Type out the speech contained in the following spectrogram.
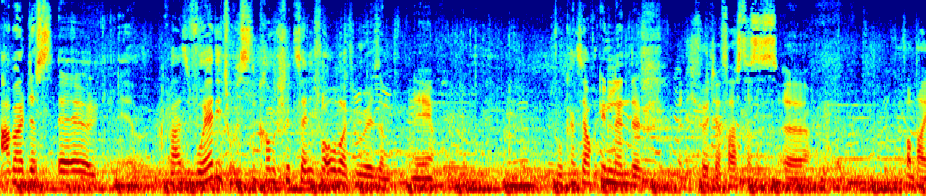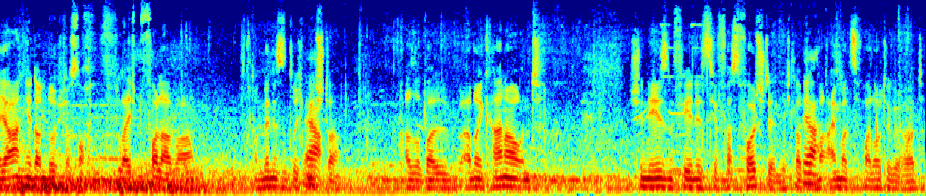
Aber das, äh, quasi woher die Touristen kommen, schützt ja nicht vor Overtourism. Nee, Du kannst ja auch inländisch. ich fürchte ja fast, dass es äh, vor ein paar Jahren hier dann durchaus noch vielleicht voller war. Und mindestens durchmischter. Also weil Amerikaner und Chinesen fehlen jetzt hier fast vollständig. Ich glaube, Ja. ich habe mal einmal zwei Leute gehört,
